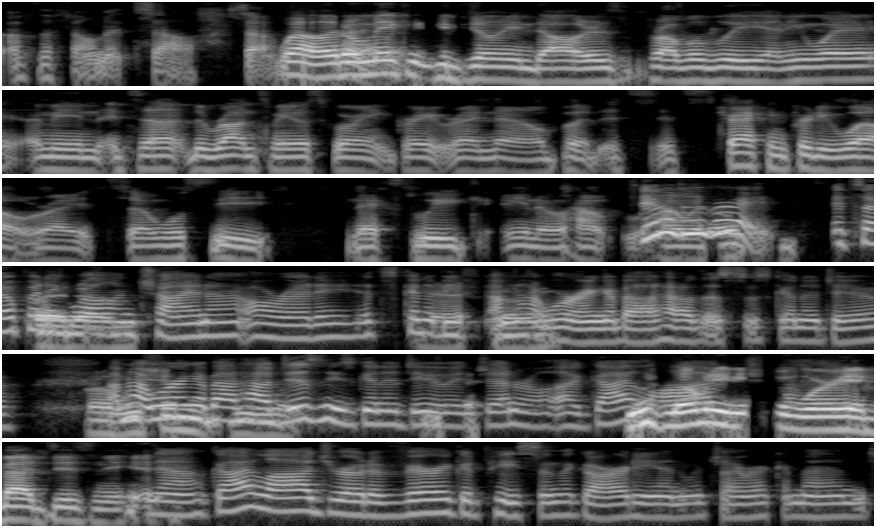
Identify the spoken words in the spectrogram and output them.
of the film itself. So well, it'll make a gajillion dollars probably anyway. I mean, it's not the Rotten Tomato score ain't great right now, but it's it's tracking pretty well, right? So we'll see next week. You know how it'll how do it great. It's opening but, well um, in China already. It's going to be. I'm not worrying about how this is going to do. Well, I'm not worrying about how Disney's going to do in general. Uh, Guy Lodge, nobody needs to worry about Disney. no, Guy Lodge wrote a very good piece in the Guardian, which I recommend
